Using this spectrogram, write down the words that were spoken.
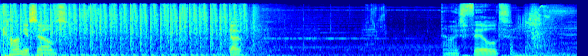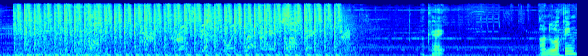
calm yourselves. Let's go. Ammo's filled. Okay. Unlocking.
